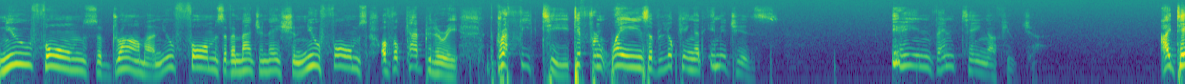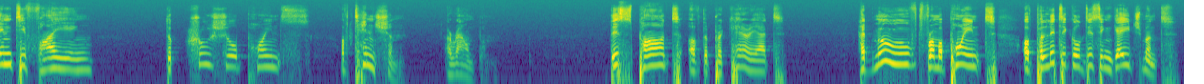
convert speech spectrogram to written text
new forms of drama, new forms of imagination, new forms of vocabulary, graffiti, different ways of looking at images, reinventing a future, identifying the crucial points of tension around them. This part of the precariat had moved from a point of political disengagement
